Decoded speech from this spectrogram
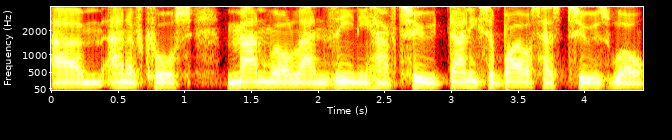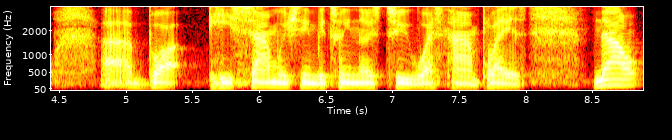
um, and, of course, Manuel Lanzini have two. Dani Ceballos has two as well, uh, but he's sandwiched in between those two West Ham players. Now,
